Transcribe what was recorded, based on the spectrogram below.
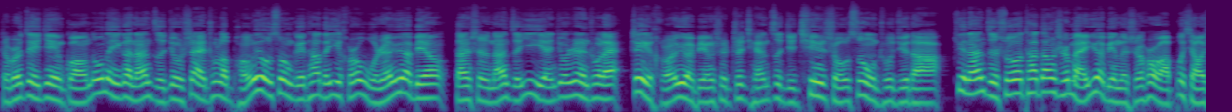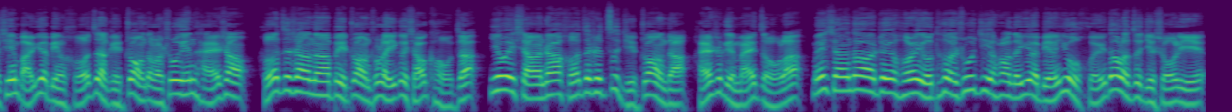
这不是最近广东的一个男子就晒出了朋友送给他的一盒五仁月饼，但是男子一眼就认出来这盒月饼是之前自己亲手送出去的。据男子说，他当时买月饼的时候啊，不小心把月饼盒子给撞到了收银台上，盒子上呢被撞出了一个小口子，因为想着盒子是自己撞的，还是给买走了。没想到这盒有特殊记号。的月饼又回到了自己手里。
